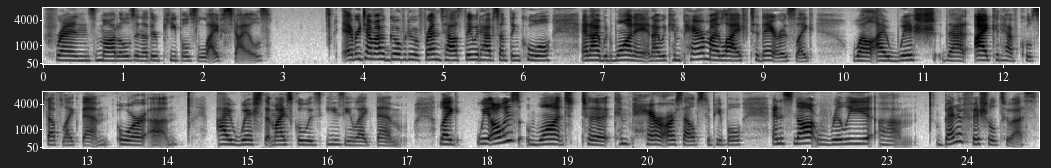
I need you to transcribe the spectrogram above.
friends models and other people's lifestyles. Every time i would go over to a friend's house they would have something cool and i would want it and i would compare my life to theirs like well i wish that i could have cool stuff like them or um, I wish that my school was easy like them. Like, we always want to compare ourselves to people, and it's not really um, beneficial to us.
